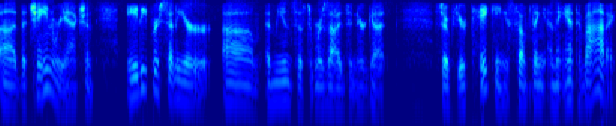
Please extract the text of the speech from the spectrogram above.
uh, the chain reaction, 80% of your um, immune system resides in your gut. So if you're taking something, an antibiotic,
